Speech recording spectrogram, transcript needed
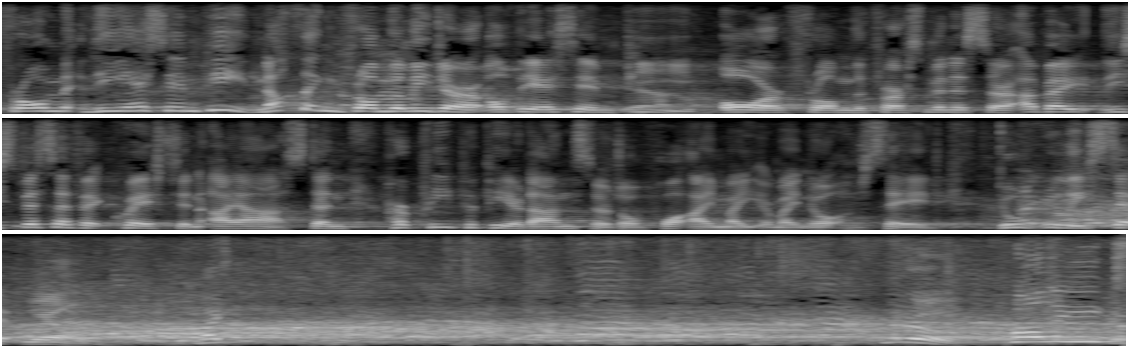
from the SNP. Nothing from the leader of the SNP yeah. or from the First Minister about the specific question I asked and her pre-prepared answers of what I might or might not have said don't really sit well. Colleagues,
